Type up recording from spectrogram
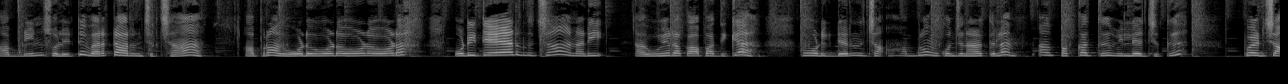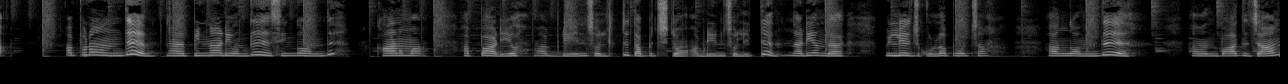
அப்படின்னு சொல்லிட்டு விரட்ட ஆரம்பிச்சிருச்சான். அப்புறம் அது ஓட ஓட ஓட ஓட ஓடிட்டே இருந்துச்சான் நடி அது உயிரை காப்பாற்றிக்க ஓடிக்கிட்டே இருந்துச்சான் அப்புறம் கொஞ்ச நேரத்தில் அது பக்கத்து வில்லேஜுக்கு போயிடுச்சான் அப்புறம் வந்து பின்னாடி வந்து சிங்கம் வந்து காணுமா அப்பாடியோ அப்படின்னு சொல்லிட்டு தப்பிச்சிட்டோம் அப்படின்னு சொல்லிட்டு நடி அந்த வில்லேஜுக்குள்ளே போச்சான் அங்கே வந்து அவன் பார்த்துச்சான்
